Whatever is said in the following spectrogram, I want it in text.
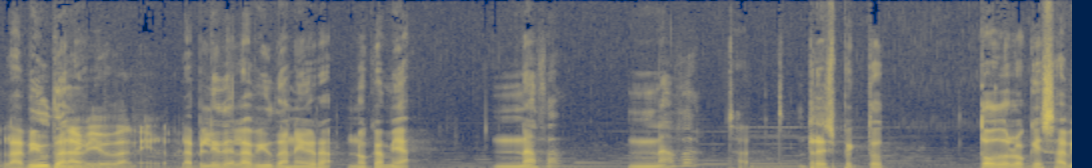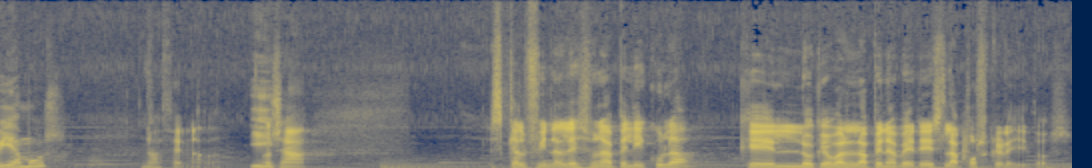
La Viuda La Negra. Viuda Negra. La peli de la Viuda Negra no cambia nada, nada Exacto. respecto a todo lo que sabíamos. No hace nada. Y- O sea, es que al final es una película que lo que vale la pena ver es la postcréditos.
